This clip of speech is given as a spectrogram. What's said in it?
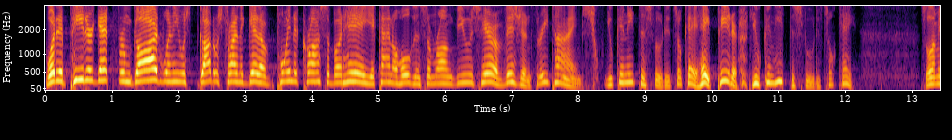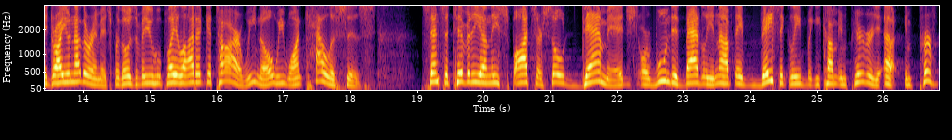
What did Peter get from God when he was, God was trying to get a point across about, hey, you're kind of holding some wrong views here, a vision three times. You can eat this food. It's okay. Hey, Peter, you can eat this food. It's okay. So let me draw you another image. For those of you who play a lot of guitar, we know we want calluses sensitivity on these spots are so damaged or wounded badly enough, they basically become impervious, uh, imper-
